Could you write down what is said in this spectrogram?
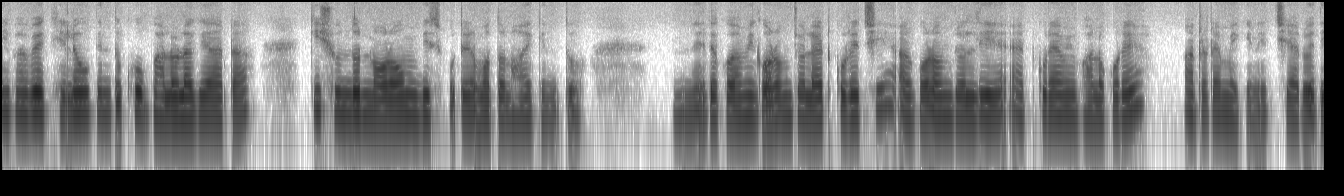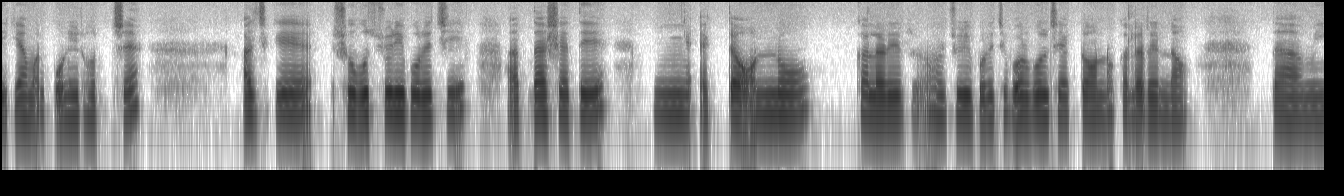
এইভাবে খেলেও কিন্তু খুব ভালো লাগে আটা। কি সুন্দর নরম বিস্কুটের মতন হয় কিন্তু। এই দেখো আমি গরম জল অ্যাড করেছি আর গরম জল দিয়ে অ্যাড করে আমি ভালো করে আটাটা মেখে নিচ্ছি। আর ওইদিকে আমার পনির হচ্ছে। আজকে সবুজ চুড়ি পরেছি আর তার সাথে একটা অন্য কালারের চুড়ি পরেছি বর বলছে একটা অন্য কালারের নাও। তা আমি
